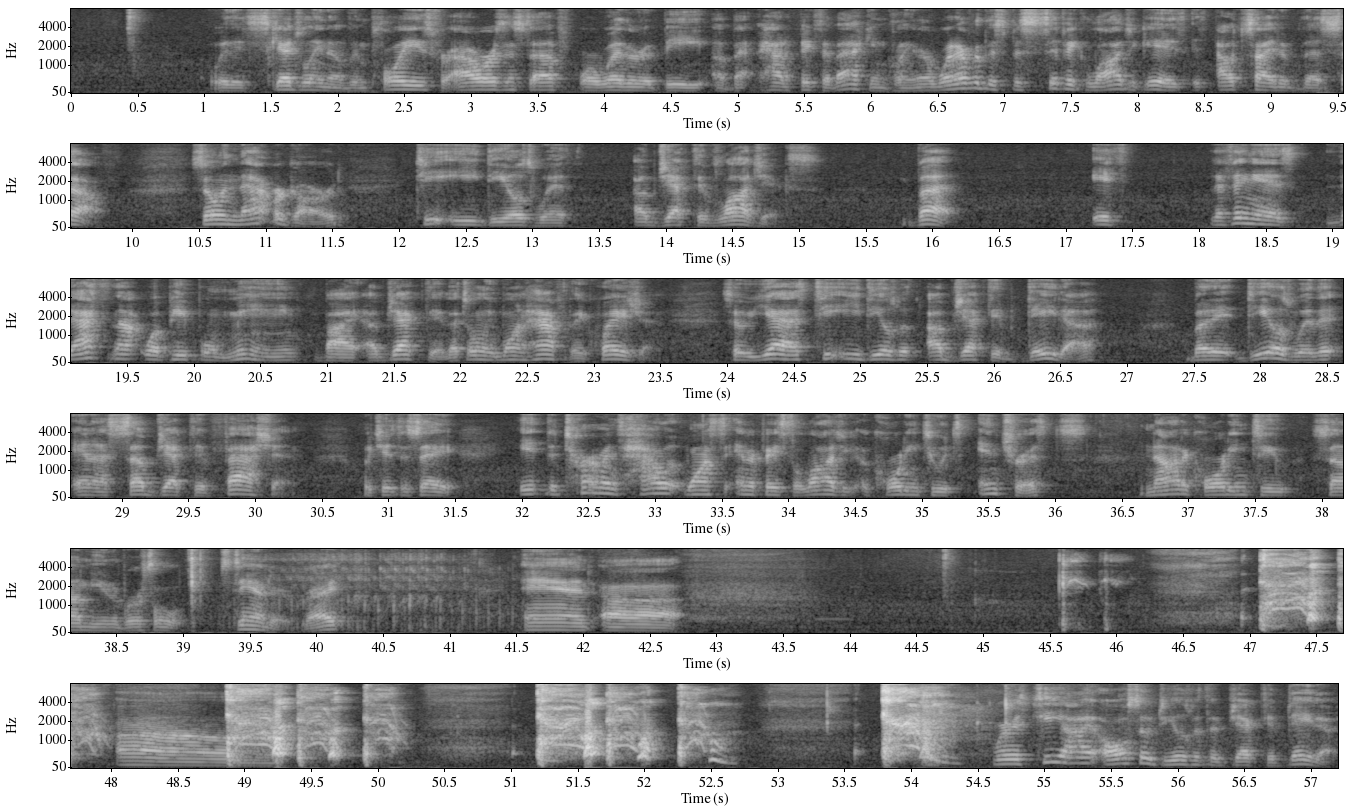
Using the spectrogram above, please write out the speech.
with its scheduling of employees for hours and stuff, or whether it be about how to fix a vacuum cleaner, whatever the specific logic is, is outside of the self. So, in that regard, TE deals with objective logics. But it's the thing is, that's not what people mean by objective. That's only one half of the equation. So, yes, TE deals with objective data, but it deals with it in a subjective fashion which is to say, it determines how it wants to interface the logic according to its interests, not according to some universal standard, right? And uh, um, whereas TI also deals with objective data.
